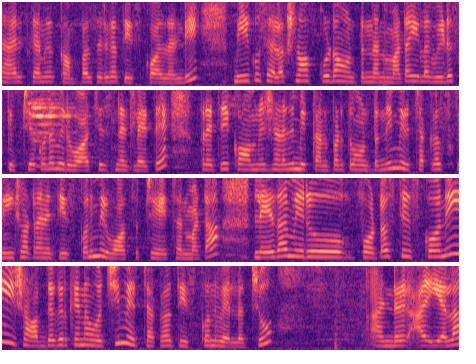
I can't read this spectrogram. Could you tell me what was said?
శారీస్ కనుక కంపల్సరీగా తీసుకోవాలండి. మీకు సెలక్షన్ ఆఫ్ కూడా ఉంటుందన్నమాట. ఇలా వీడియో స్కిప్ చేయకుండా మీరు వాచ్ చేసినట్లయితే ప్రతి కాంబినేషన్ అనేది మీకు కనపడుతూ ఉంటుంది. మీరు చక్కగా స్క్రీన్ షాట్ అనేది తీసుకొని మీరు వాట్సాప్ చేయొచ్చు అనమాట లేదా మీరు ఫొటోస్ తీసుకొని షాప్ దగ్గరికైనా వచ్చి మీరు చక్కగా తీసుకొని వెళ్ళొచ్చు. అండ్ ఎలా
